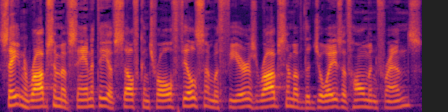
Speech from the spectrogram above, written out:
Satan robs him of sanity, of self control, fills him with fears, robs him of the joys of home and friends,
